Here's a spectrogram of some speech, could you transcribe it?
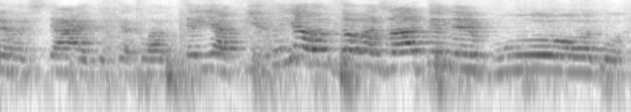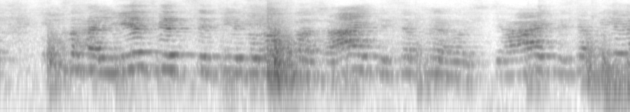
Пригощайтеся, хлопці. Я піду, я вам заважати не буду. І взагалі звідси піду, розважайтеся, пригощайтеся. Бо я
